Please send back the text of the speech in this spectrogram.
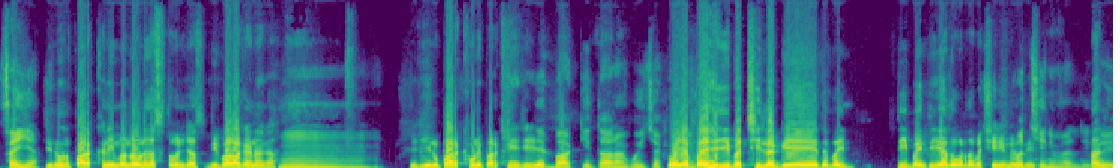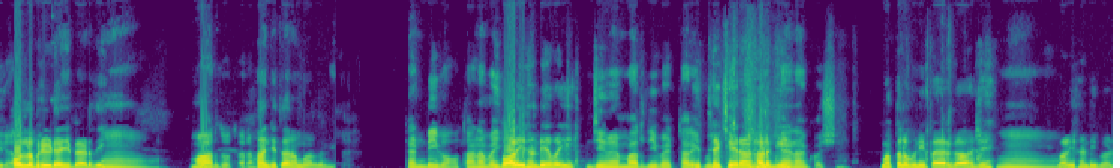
ਸਹੀ ਆ। ਜਿਹਨੂੰ ਹੁਣ ਪਰਖ ਨਹੀਂ ਮੰਨਦਾ ਉਹਨੇ ਤਾਂ 57 ਵੀ ਵਾਲਾ ਕਹਿਣਾਗਾ। ਹੂੰ। ਤੇ ਜਿਹਨੂੰ ਪਰਖ ਹੋਣੀ ਪਰਖਣੀ ਚੀਜ਼। ਤੇ ਬਾਕੀ ਧਾਰਾਂ ਕੋਈ ਚੱਕਰ ਕੋਈ ਆਪਾਂ ਇਹੋ ਜੀ ਬੱਚੀ ਲੱਗੇ ਤੇ ਬਾਈ 30 35000 ਤੋਂ ਘੱਟ ਤਾਂ ਬੱਚੀ ਨਹੀਂ ਮਿਲਦੀ। ਬੱਚੀ ਨਹੀਂ ਮਿਲਦੀ ਹਾਂਜੀ ਫੁੱਲ ਬਰੀਡ ਹੈ ਜੀ ਬੈਠਦੀ ਹੂੰ। ਮਾਰ ਦੋ ਧਾਰਾਂ। ਹਾਂਜੀ ਧਾਰਾ ਮਾਰ ਦਿੰਦੀ। ਠੰਡੀ ਬਹੁਤ ਆ ਨਾ ਬਾਈ। ਬਾਲੀ ਠੰਡੀ ਆ ਬਾਈ। ਜਿਵੇਂ ਮਰਜ਼ੀ ਬੈਠਾ ਰਹੇ ਇੱਥੇ ਕੇਰਾਂ ਖੜ ਗਈ। ਕਹਿਣਾ ਕੁਛ ਨੀ। ਮਤਲਬ ਨਹੀਂ ਪੈਰਗਾ ਹਜੇ। ਹੂੰ। ਬਾਲੀ ਠੰਡੀ ਬੈੜ।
